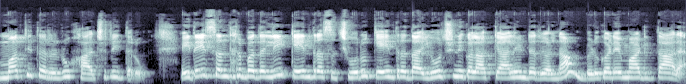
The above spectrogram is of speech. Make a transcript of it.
ಮತ್ತಿತರರು ಹಾಜರಿದ್ದರು. ಇದೇ ಸಂದರ್ಭದಲ್ಲಿ ಕೇಂದ್ರ ಸಚಿವರು ಕೇಂದ್ರದ ಯೋಜನೆಗಳ ಕ್ಯಾಲೆಂಡರ್ಗಳನ್ನು ಬಿಡುಗಡೆ ಮಾಡಿದ್ದಾರೆ.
